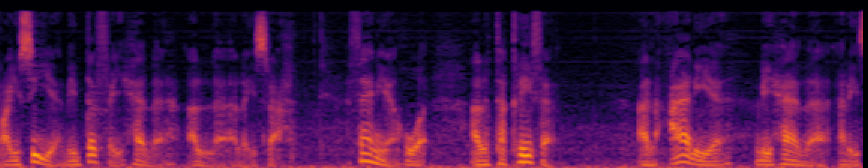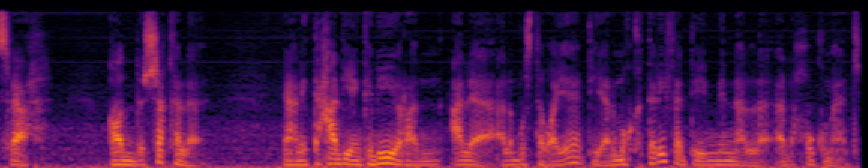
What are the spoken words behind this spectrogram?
الرئيسية لدفع هذا ال- الإصلاح الثانية هو التكلفة العالية لهذا الإصلاح قد شكل يعني تحديا كبيرا على المستويات المختلفة من الحكومات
